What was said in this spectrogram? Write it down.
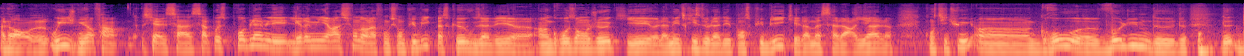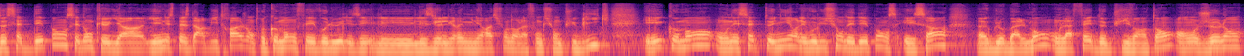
Alors euh, oui, je, enfin, ça, pose problème les, rémunérations dans la fonction publique parce que vous avez euh, un gros enjeu qui est la maîtrise de la dépense publique et la masse salariale constitue un un gros euh, volume de, de, cette dépense. Et donc, euh, il y a, une espèce d'arbitrage entre comment on fait évoluer les, les, rémunérations dans la fonction publique et comment on essaie de tenir l'évolution des dépenses. Et ça, euh, globalement, on l'a fait depuis 20 ans en gelant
